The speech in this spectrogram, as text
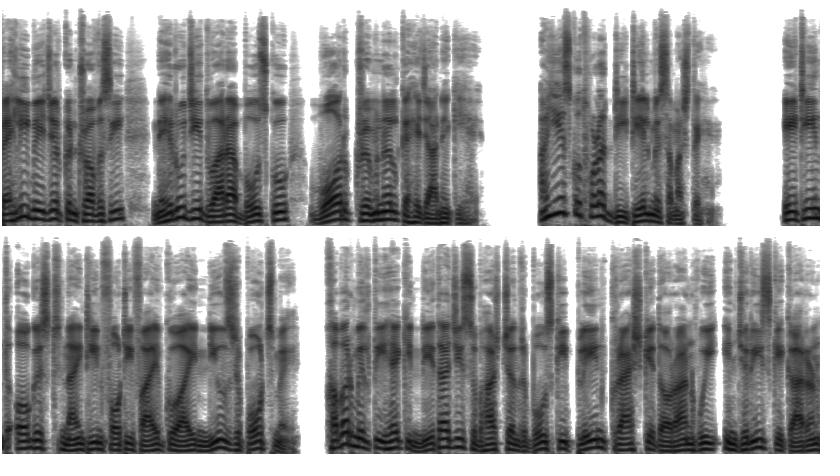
पहली मेजर कंट्रोवर्सी नेहरू जी द्वारा बोस को वॉर क्रिमिनल कहे जाने की है। आइए इसको थोड़ा डिटेल में समझते हैं। 18 अगस्त 1945 को आई न्यूज़ रिपोर्ट्स में खबर मिलती है कि नेताजी सुभाष चंद्र बोस की प्लेन क्रैश के दौरान हुई इंजरीज के कारण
